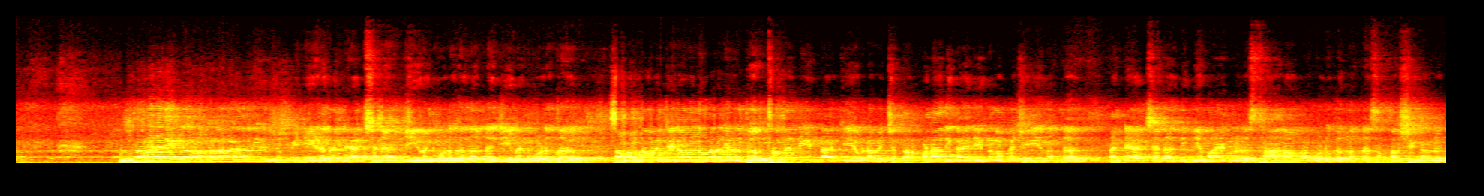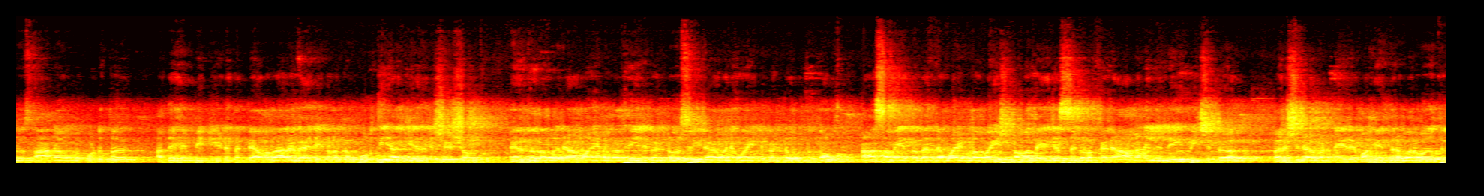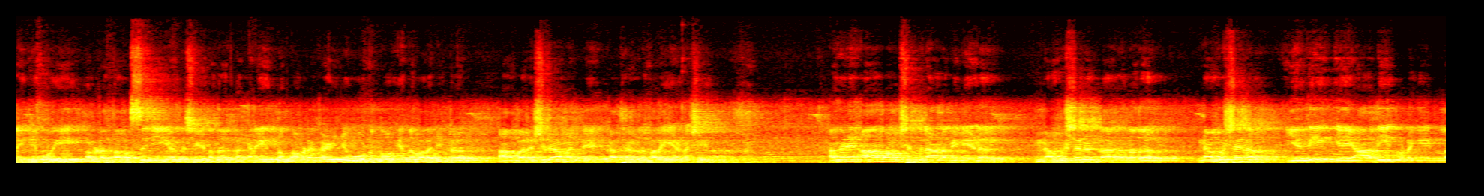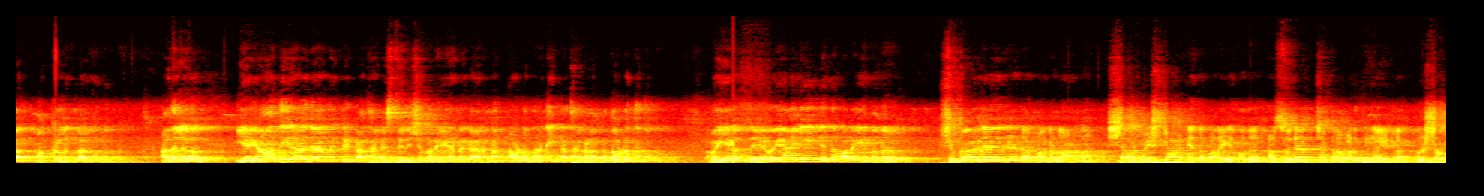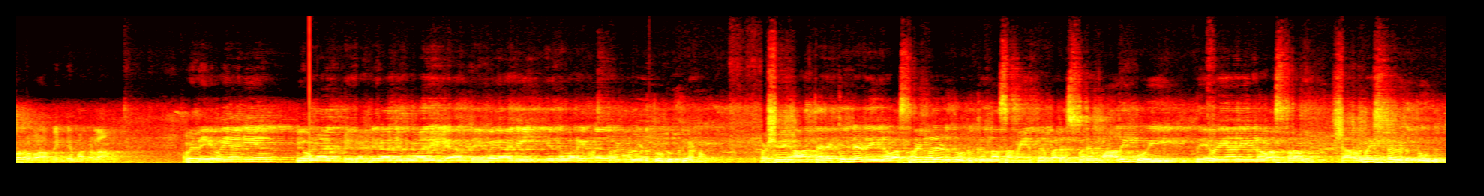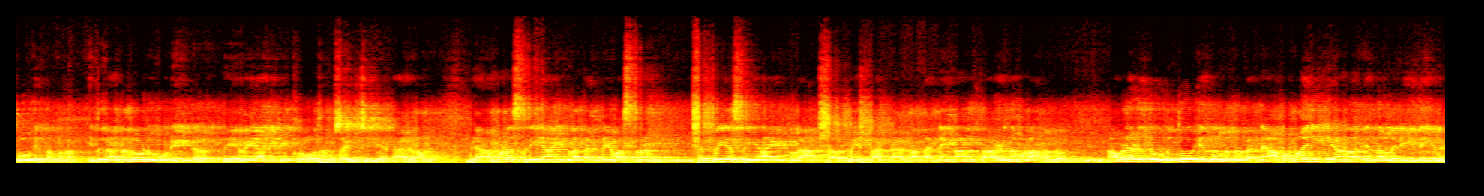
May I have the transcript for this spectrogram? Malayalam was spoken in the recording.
പിന്നീട് തന്റെ അച്ഛന് ജീവൻ കൊടുക്കുന്നുണ്ട്. ജീവൻ കൊടുത്ത് സമന്തവഞ്ചകം എന്ന് പറഞ്ഞ ഒരു തീർത്ഥം തന്നെ ഉണ്ടാക്കി അവിടെ വെച്ച് തർപ്പണാദി കാര്യങ്ങളൊക്കെ ചെയ്യുന്നുണ്ട്. തന്റെ അച്ഛന് ദിവ്യമായിട്ടുള്ളൊരു സ്ഥാനമൊക്കെ കൊടുക്കുന്നുണ്ട്. സപ്തർഷികളിലൊരു സ്ഥാനമൊക്കെ കൊടുത്ത് അദ്ദേഹം പിന്നീട് തന്റെ അവതാര കാര്യങ്ങളൊക്കെ പൂർത്തിയാക്കിയതിനു ശേഷം നേരത്തെ നമ്മൾ രാമായണ കഥയിൽ കണ്ടു ശ്രീരാമനുമായിട്ട് കണ്ടുമുട്ടുന്നു. ആ സമയത്ത് തന്റെമായിട്ടുള്ള വൈഷ്ണവ തേജസ്സുകളൊക്കെ രാമനിൽ ലയിപ്പിച്ചിട്ട് പരശുരാമൻ നേരെ മഹേന്ദ്ര പർവതത്തിലേക്ക് പോയി അവിടെ തപസ് ചെയ്യുകയാണ് ചെയ്യുന്നത് അങ്ങനെ ഇന്നും അവിടെ കഴിഞ്ഞുകൂടുന്നു എന്ന് പറഞ്ഞിട്ട് ആ പരശുരാമന്റെ കഥകൾ പറയുകയാണ് ചെയ്യുന്നത്. അങ്ങനെ ആ വംശത്തിലാണ് പിന്നീട് നഹുഷൻ ഉണ്ടാകുന്നത് നഹുഷന് യതി യയാതി തുടങ്ങിയിട്ടുള്ള മക്കൾ ഉണ്ടാകുന്നത് അതിൽ യയാദി രാജാവിന്റെ കഥ വിസ്തരിച്ച് പറയുകയാണ് കാരണം അവിടെ നിന്നാണ് ഈ കഥകളൊക്കെ തുടങ്ങുന്നത്. അപ്പൊ ദേവയാനി എന്ന് പറയുന്നത് ശുക്രാചാര്യരുടെ മകളാണ് ശർമ്മിഷ്ഠ എന്ന് പറയുന്നത് അസുര ചക്രവർത്തിയായിട്ടുള്ള വൃഷഭറവാവിന്റെ മകളാണ്. അപ്പൊ ദേവയാനിയെ രണ്ട് രാജകുമാരില്ല. ദേവയാനി എന്ന് പറയുന്ന വസ്ത്രങ്ങൾ എടുത്ത് കൊടുക്കുകയാണ് പക്ഷേ ആ തിരക്കിന്റെ ഇടയിൽ വസ്ത്രങ്ങൾ എടുത്ത് ഉടുക്കുന്ന സമയത്ത് പരസ്പരം മാറിപ്പോയി ദേവയാനിയുടെ വസ്ത്രം ശർമ്മിഷ്ഠ എടുത്ത് ഉടുത്തു എന്നുള്ളതാണ്. ഇത് കണ്ടതോടു കൂടിയിട്ട് ദേവയാനിക്ക് ക്രോധം സഹിച്ചില്ല. കാരണം ബ്രാഹ്മണ സ്ത്രീയായിട്ടുള്ള തന്റെ വസ്ത്രം ക്ഷത്രിയ സ്ത്രീയായിട്ടുള്ള ശർമ്മിഷ്ഠ കാരണം തന്നെക്കാളും താഴ്ന്നവളാണല്ലോ. അവളെടുത്ത് ഉടുത്തു എന്നുള്ളത് തന്നെ അപമാനിക്കുകയാണ് എന്നുള്ള രീതിയിൽ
